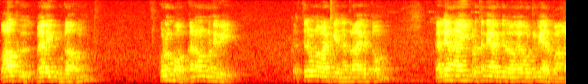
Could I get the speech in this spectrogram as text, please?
வாக்கு வேலை உண்டாகும். குடும்பம் கணவன் மனைவி திருமண வாழ்க்கை நன்றாக இருக்கும். கல்யாணம் ஆகி பிரச்சனையாக இருக்கிறவங்க ஒற்றுமையாக இருப்பாங்க.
